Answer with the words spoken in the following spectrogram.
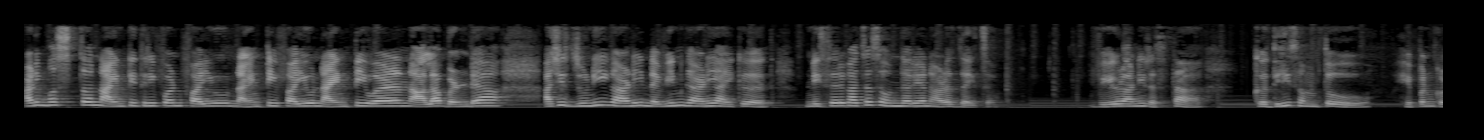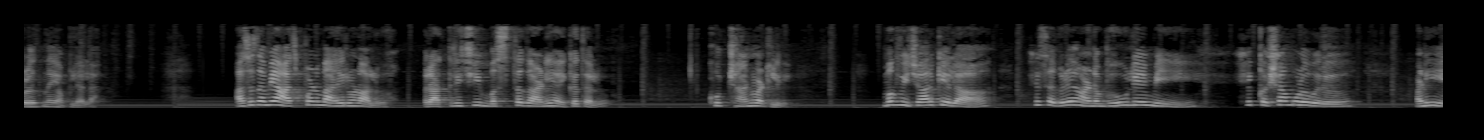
आणि मस्त ninety three point five ninety five ninety one आला बंड्या अशी जुनी गाणी नवीन गाणी ऐकत निसर्गाचं सौंदर्य नाळत जायचं. वेळ आणि रस्ता कधी संपतो हे पण कळत नाही आपल्याला. असंच आम्ही आज पण बाहेरून आलो. रात्रीची मस्त गाणी ऐकत आलो. खूप छान वाटली. मग विचार केला हे सगळे अनुभवले मी हे कशामुळं बरं? आणि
